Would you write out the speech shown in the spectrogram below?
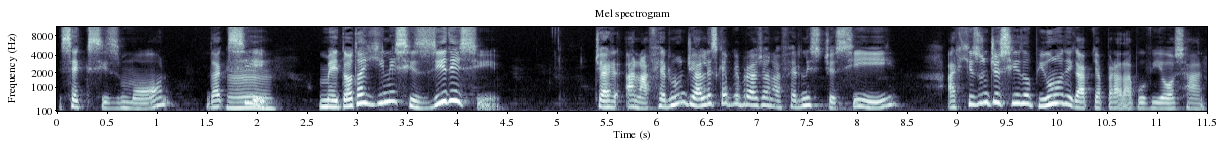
σεξισμό. Εντάξει. Mm. Μετά όταν γίνει συζήτηση και αναφέρνουν και άλλες κάποια πράγματα και αναφέρνεις και εσύ, αρχίζουν και συνειδητοποιούν ότι κάποια πράγματα που βιώσαν.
